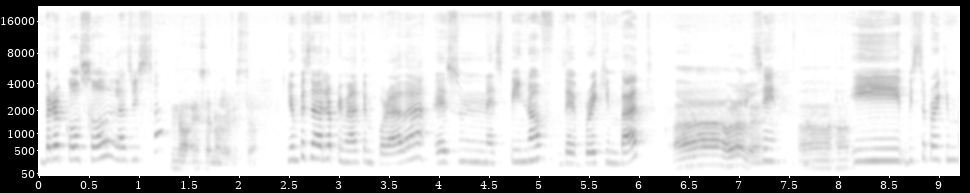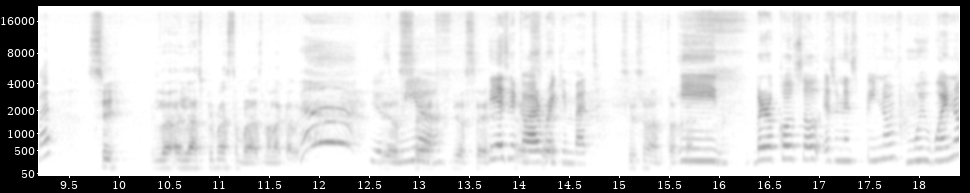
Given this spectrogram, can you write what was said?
Better Call Saul, ¿la has visto? no, esa no la he visto. Yo empecé a ver la primera temporada, es un spin-off de Breaking Bad. Ah, órale. Sí. Ajá. ¿Y viste Breaking Bad? Sí, lo- las primeras temporadas no la acabé. Dios yo mío. sé, yo sé. Tienes que acabar sé. Breaking Bad. Sí, se me antoja. Y Better Call Saul es un spin-off muy bueno.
